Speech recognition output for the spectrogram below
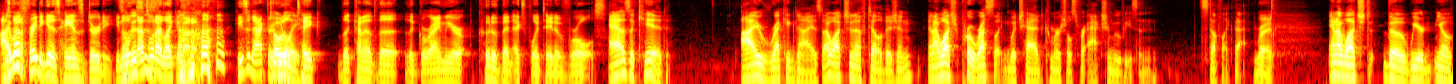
I not was- afraid to get his hands dirty. You know, this that's is- what I like about him. He's an actor who Totally. will take the kind of the the grimier, could have been exploitative roles. As a kid, I recognized I watched enough television and I watched pro wrestling, which had commercials for action movies and stuff like that. Right. And I watched the weird, you know,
